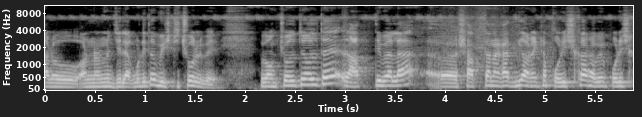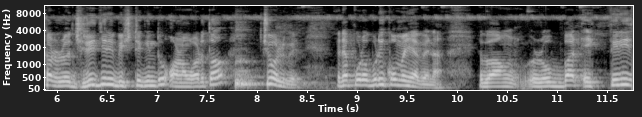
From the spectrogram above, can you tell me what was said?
আরও অন্যান্য জেলাগুলিতেও বৃষ্টি চলবে। এবং চলতে চলতে রাত্রিবেলা সাতটা নাগাদ গিয়ে অনেকটা পরিষ্কার হবে। পরিষ্কার হলেও ঝিরিঝিরি বৃষ্টি কিন্তু অনবরত চলবে। এটা পুরোপুরি কমে যাবে না। এবং রোববার একত্রিশ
